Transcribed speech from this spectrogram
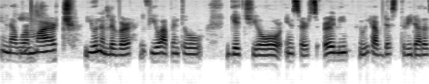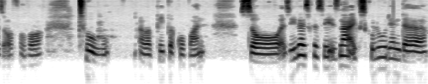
in our march unilever if you happen to get your inserts early we have this three dollars off of a two of a paper coupon. So as you guys can see it's not excluding the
